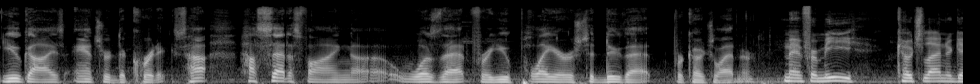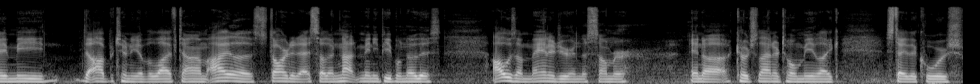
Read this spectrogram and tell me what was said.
you guys answered the critics. How how satisfying uh, was that for you players to do that for Coach Ladner? Man, for me, Coach Ladner gave me the opportunity of a lifetime. I uh, started at Southern. Not many people know this. I was a manager in the summer, and uh, Coach Ladner told me like, stay the course.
